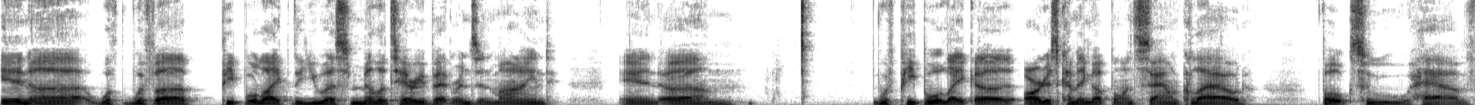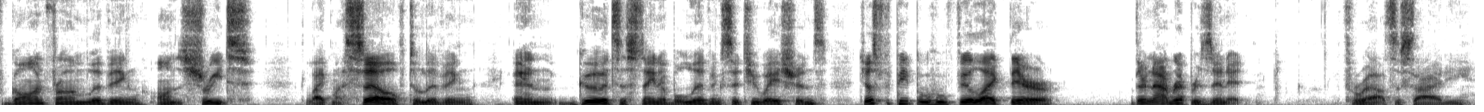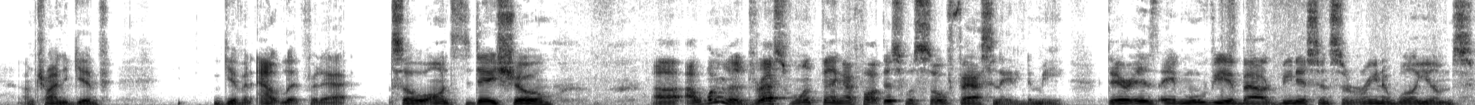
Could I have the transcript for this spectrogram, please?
in uh, with with uh, people like the U.S. military veterans in mind, and um, with people like uh, artists coming up on SoundCloud folks who have gone from living on the streets like myself to living in good sustainable living situations just for people who feel like they're they're not represented throughout society. I'm trying to give give an outlet for that. So on today's show uh, i wanted to address one thing. I thought this was so fascinating to me there is a movie about Venus and Serena Williams'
